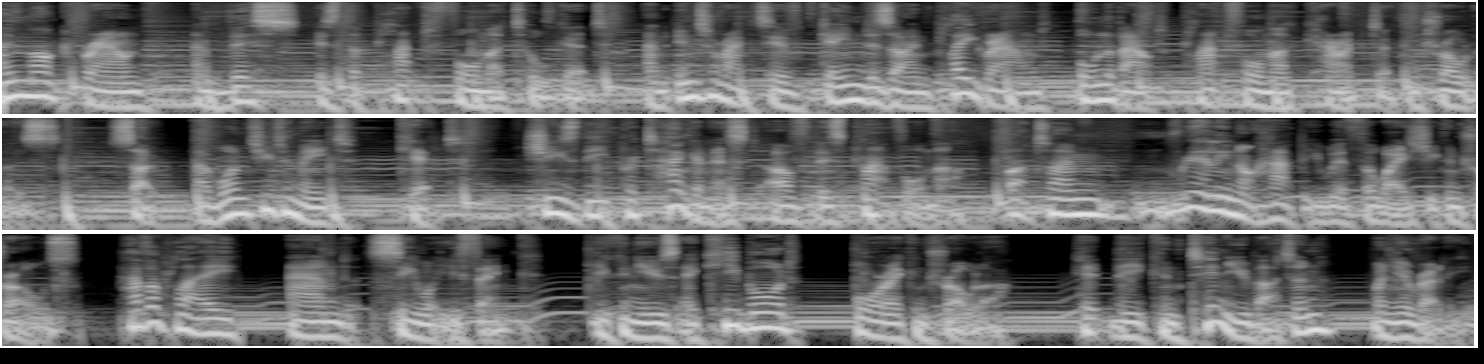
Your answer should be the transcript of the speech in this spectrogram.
I'm Mark Brown, and this is the Platformer Toolkit, an interactive game design playground all about platformer character controllers. So, I want you to meet Kit. She's the protagonist of this platformer, but I'm really not happy with the way she controls. Have a play and see what you think. You can use a keyboard or a controller. Hit the continue button when you're ready.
